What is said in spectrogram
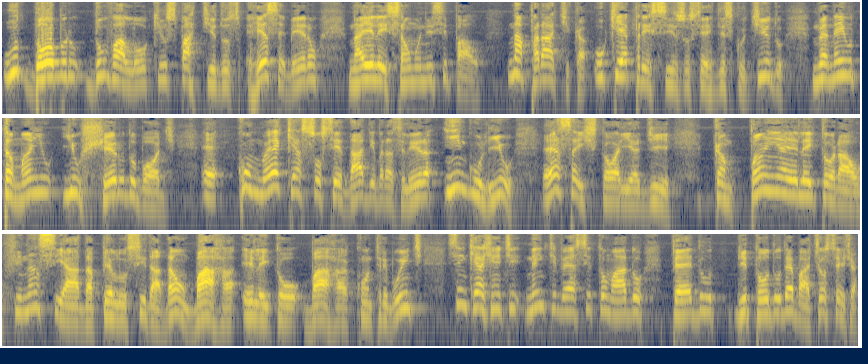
o dobro do valor que os partidos receberam na eleição municipal. Na prática, o que é preciso ser discutido não é nem o tamanho e o cheiro do bode, é como é que a sociedade brasileira engoliu essa história de campanha eleitoral financiada pelo cidadão barra eleitor barra contribuinte, sem que a gente nem tivesse tomado pé do, de todo o debate. Ou seja,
